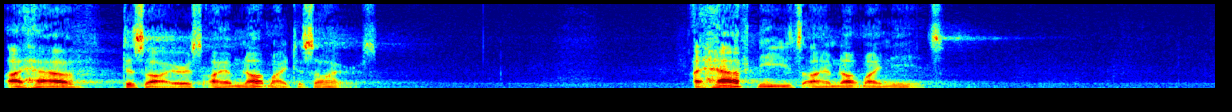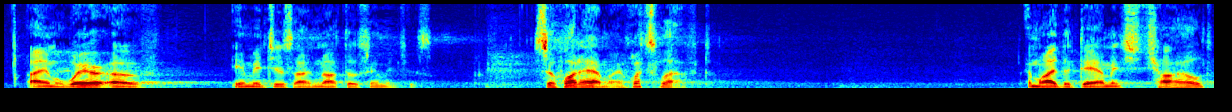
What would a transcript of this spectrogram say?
I have desires, I am not my desires. I have needs, I am not my needs. I am aware of images, I am not those images. So what am I? What's left? Am I the damaged child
